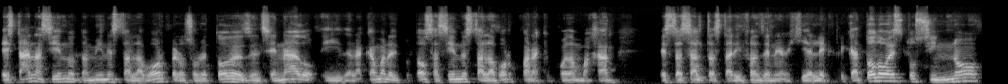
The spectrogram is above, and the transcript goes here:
están haciendo también esta labor, pero sobre todo desde el Senado y de la Cámara de Diputados haciendo esta labor para que puedan bajar estas altas tarifas de energía eléctrica. Todo esto, si no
